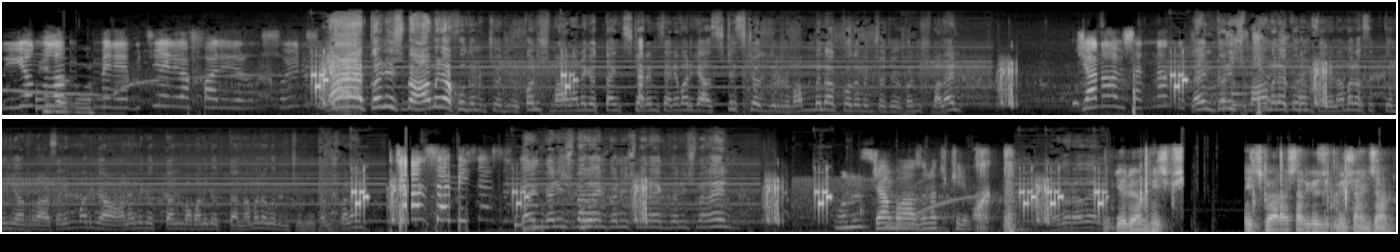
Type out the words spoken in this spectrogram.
Duyuyor musun lan beni? Bütün el gafalerin soyunu soy. Ya konuşma amına kodumun çocuğu. Konuşma ananı götten sikerim seni var ya sike sike öldürürüm. Amına kodumun çocuğu konuşma lan. Can abi sen ne anlatıyorsun? Lan konuşma amına kodum senin. Amına sıktığımın yarrağı. Senin var ya ananı götten babanı götten. Amına kodum çocuğu konuşma lan. Can sen bizdensin. Lan konuşma lan konuşma lan konuşma lan. Can boğazına tüküreyim. Olur olur. Geliyorum hiçbir şey. Hiçbir araçlar gözükmüyor şu an can.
